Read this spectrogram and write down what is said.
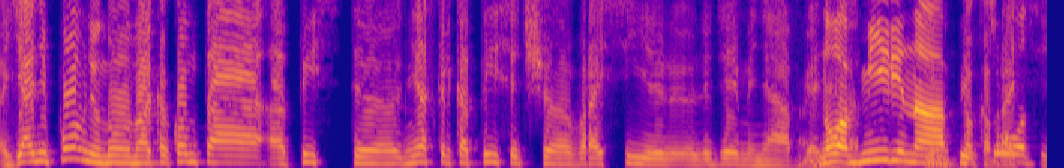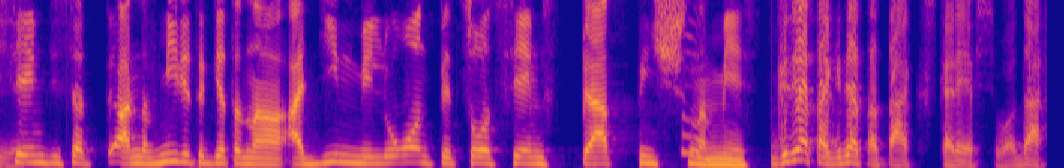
я не помню, но на каком-то э, тыс, э, несколько тысяч в России людей меня обгоняют. Ну, а в мире на 570, а в мире ты где-то на 1 миллион 575 тысяч на месте. Где-то, где-то так, скорее всего, да.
